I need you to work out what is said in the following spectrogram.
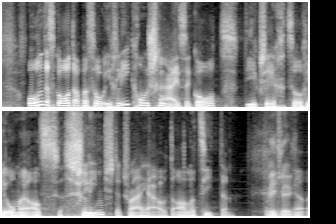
und es geht aber so, in Kleinkunstkreisen geht die Geschichte so ein bisschen um als das schlimmste Tryout aller Zeiten. Wirklich? Ja.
